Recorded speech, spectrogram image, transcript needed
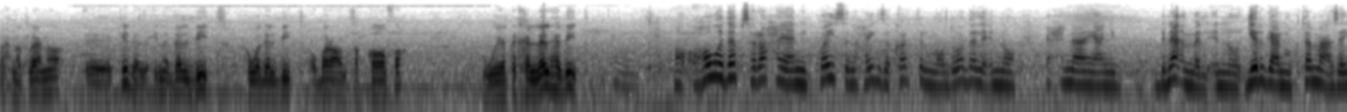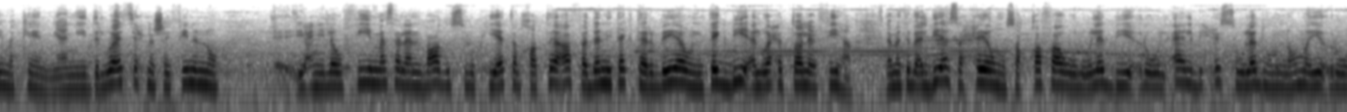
فإحنا طلعنا آه، كده لقينا ده البيت. هو ده البيت عبارة عن ثقافة ويتخللها بيت. هو ده بصراحة يعني كويس إن حضرتك ذكرت الموضوع ده لأنه إحنا يعني بنأمل إنه يرجع المجتمع زي ما كان. يعني دلوقتي إحنا شايفين إنه يعني لو في مثلا بعض السلوكيات الخاطئة فده نتاج تربية ونتاج بيئة الواحد طالع فيها. لما تبقى البيئة صحية ومثقفة والولاد بيقروا والأهل بيحسوا ولادهم إن هم يقروا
